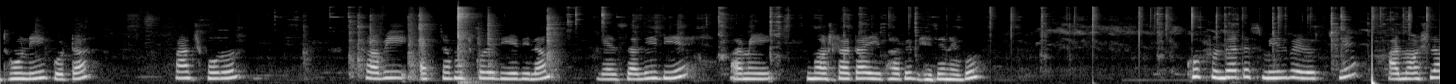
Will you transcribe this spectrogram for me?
ধনে গোটা, পাঁচ ফোড়ন, সবই এক চামচ করে দিয়ে দিলাম। গ্যাস জ্বালিয়ে দিয়ে আমি মশলাটা এইভাবে ভেজে নেব। খুব সুন্দর একটা স্মেল বেরোচ্ছে। আর মশলা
